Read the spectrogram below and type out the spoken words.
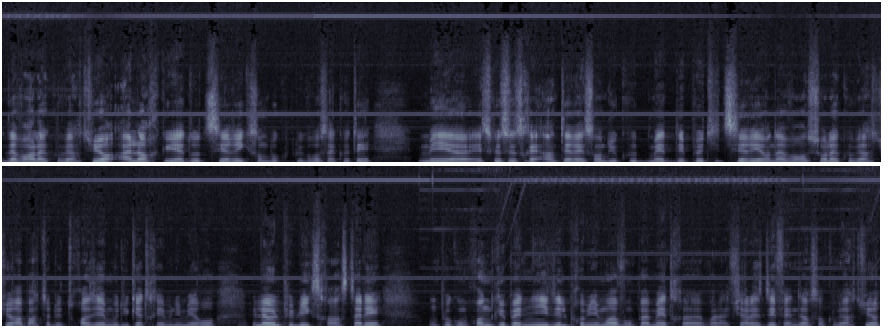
d'avoir la couverture alors qu'il y a d'autres séries qui sont beaucoup plus grosses à côté. Mais euh, est-ce que ce serait intéressant du coup de mettre des petites séries en avant sur la couverture à partir du troisième ou du quatrième numéro, là où le public sera installé? On peut comprendre que Panini dès le premier mois vont pas mettre euh, voilà Fearless Defenders en couverture.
